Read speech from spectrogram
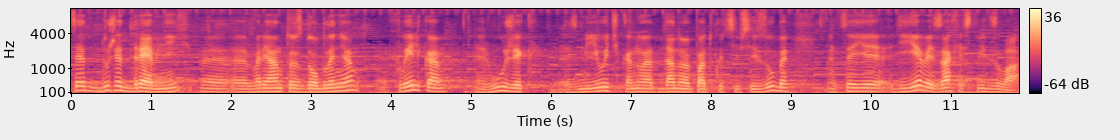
Це дуже древній е, е, варіант оздоблення. Хвилька, вужик, е, зміючка, ну а в даному випадку ці всі зуби. Це є дієвий захист від зла.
